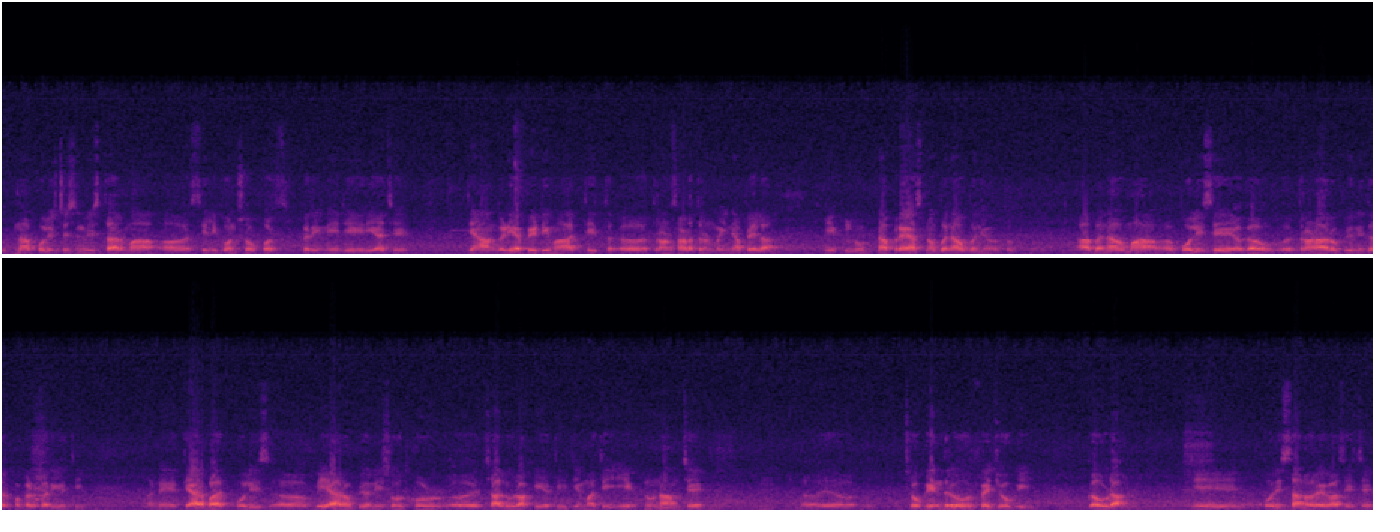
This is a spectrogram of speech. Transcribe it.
ઉધના પોલીસ સ્ટેશન વિસ્તારમાં સિલિકોન શોપર્સ કરીને જે એરિયા છે, ત્યાં આંગળીયા પેઢીમાં આજથી ત્રણ, સાડા ત્રણ મહિના પહેલાં એક લૂંટના પ્રયાસનો બનાવ બન્યો હતો. આ બનાવમાં પોલીસે અગાઉ ત્રણ આરોપીઓની ધરપકડ કરી હતી અને ત્યારબાદ પોલીસ બે આરોપીઓની શોધખોળ ચાલુ રાખી હતી, જેમાંથી એકનું નામ છે જોગેન્દ્ર ઉર્ફે જોગી ગૌડા. એ ઓરિસ્સાનો રહેવાસી છે.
